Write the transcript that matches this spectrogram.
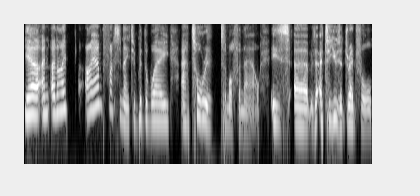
Yeah, and and I I am fascinated with the way our tourism offer now is um, to use a dreadful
